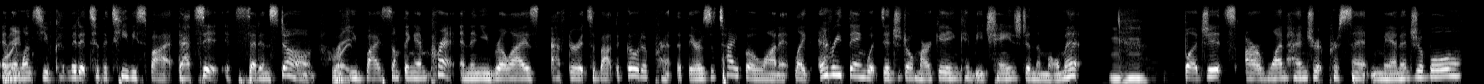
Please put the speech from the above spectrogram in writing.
And right. then once you've committed to the TV spot, that's it. It's set in stone. Or right. if you buy something in print and then you realize after it's about to go to print that there's a typo on it, like everything with digital marketing can be changed in the moment. Mm-hmm budgets are 100% manageable,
